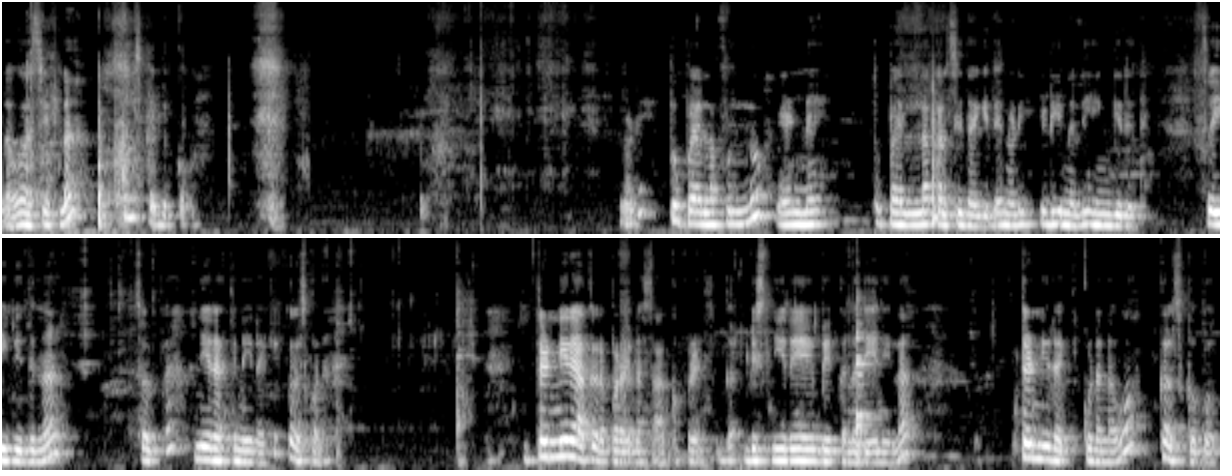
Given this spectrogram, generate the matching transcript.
ನಾವು ಹಸಿಟ್ಟನ್ನ ಕಲಿಸ್ಕೋಬೇಕು ನೋಡಿ, ತುಪ್ಪ ಎಲ್ಲ ಫುಲ್ಲು ಎಣ್ಣೆ, ತುಪ್ಪ ಎಲ್ಲ ಕಲಸಿದಾಗಿದೆ. ನೋಡಿ, ಇಡೀನಲ್ಲಿ ಹಿಂಗಿರುತ್ತೆ. ಸೊ, ಈಗ ಇದನ್ನು ಸ್ವಲ್ಪ ನೀರಾಕಿ ನೀರಾಕಿ ಕಲಿಸ್ಕೊಳ್ಳೋಣ ತಣ್ಣೀರೇ ಹಾಕಿದ್ರೆ ಪರವಾಗಿಲ್ಲ, ಸಾಕು ಫ್ರೆಂಡ್ಸ್ ಗ, ಬಿಸಿನೀರೇ ಬೇಕನ್ನೋದೇನಿಲ್ಲ. ತಣ್ಣೀರು ಹಾಕಿ ಕೂಡ ನಾವು ಕಲಿಸ್ಕೋಬೋದು.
